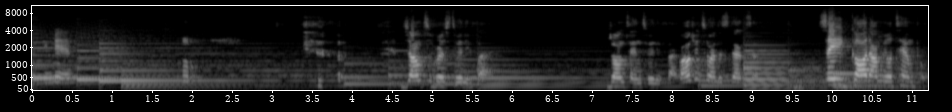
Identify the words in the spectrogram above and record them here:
Amen. Jump to verse 25. John 10 25. I want you to understand something. Say, God, I'm your temple.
